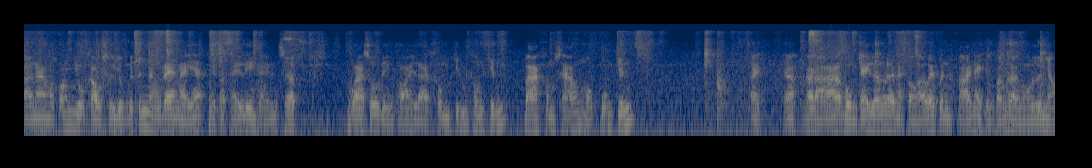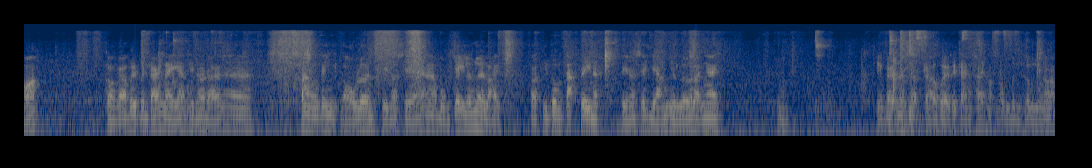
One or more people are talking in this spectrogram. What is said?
Bạn nào mà có nhu cầu sử dụng cái tính năng rang này á, thì có thể liên hệ đến shop qua số điện thoại là 0909 306 149 đây nó đã bùng cháy lớn lên nè còn ở bếp bên phải này thì vẫn là ngọn lửa nhỏ. Còn ở bếp bên trái này á, thì nó đã ờ, tăng cái nhiệt độ lên thì nó sẽ bùng cháy lớn lên lại. Và khi tôi tắt đi nè thì nó sẽ giảm nhiệt lửa lại ngay. Ừ. Thì bếp nó sẽ trở về cái trạng thái hoạt động bình thường của nó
